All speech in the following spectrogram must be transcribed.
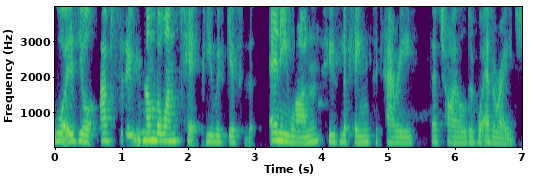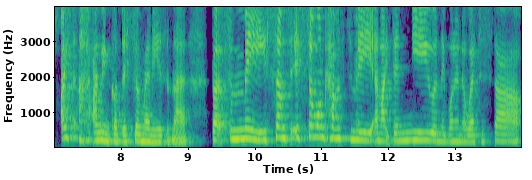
What is your absolute number one tip you would give anyone who's looking to carry their child of whatever age? I, I mean, God, there's so many, isn't there? But for me, something if someone comes to me and like they're new and they want to know where to start,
